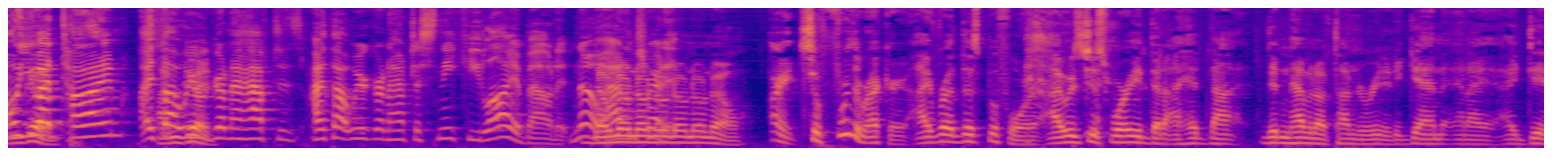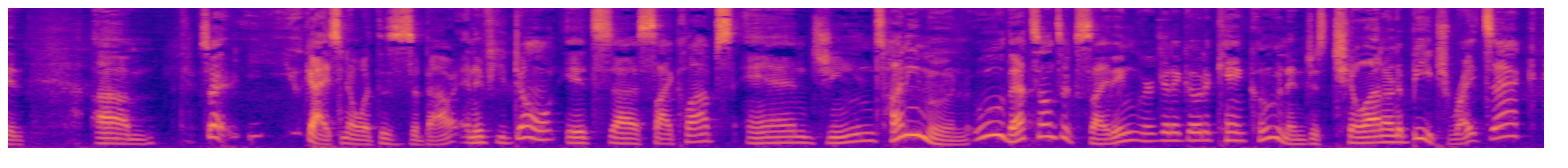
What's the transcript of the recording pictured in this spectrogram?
Oh, I'm you good. had time? I thought I'm we were gonna have to. I thought we were gonna have to sneaky lie about it. No, No, no, Adam's no, read no, no, no, no. All right. So for the record, I've read this before. I was just worried that I had not didn't have enough time to read it again, and I, I did. Um, so you guys know what this is about, and if you don't, it's uh, Cyclops and Jean's honeymoon. Ooh, that sounds exciting. We're gonna go to Cancun and just chill out on a beach, right, Zach?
